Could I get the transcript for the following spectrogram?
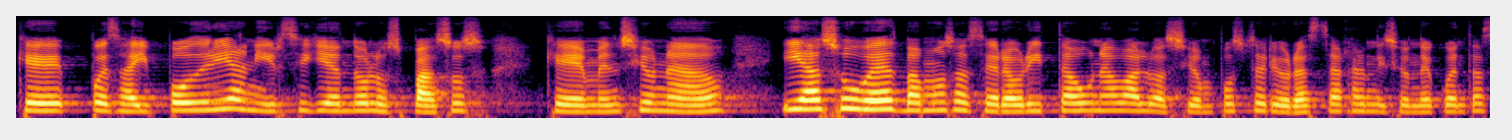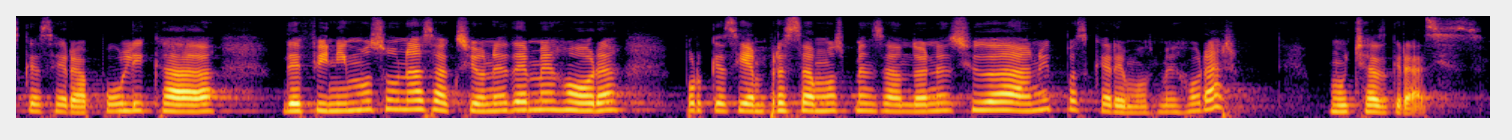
que pues ahí podrían ir siguiendo los pasos que he mencionado y a su vez vamos a hacer ahorita una evaluación posterior a esta rendición de cuentas que será publicada, definimos unas acciones de mejora porque siempre estamos pensando en el ciudadano y pues queremos mejorar. Muchas gracias.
